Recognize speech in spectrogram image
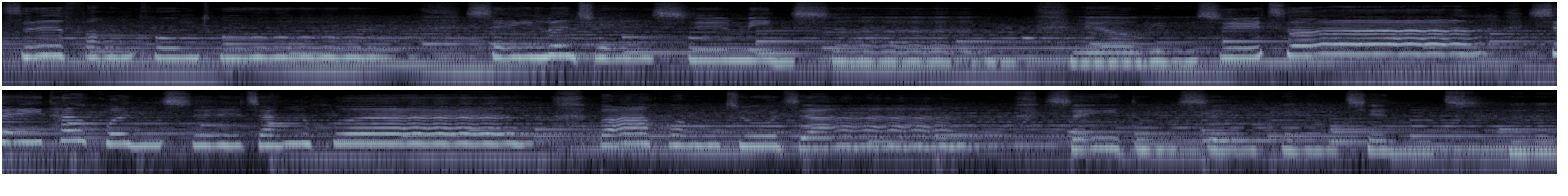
四方宏图，谁论绝世名声？流于史册，谁谈混世战魂？八荒诸战，谁度是非前尘？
